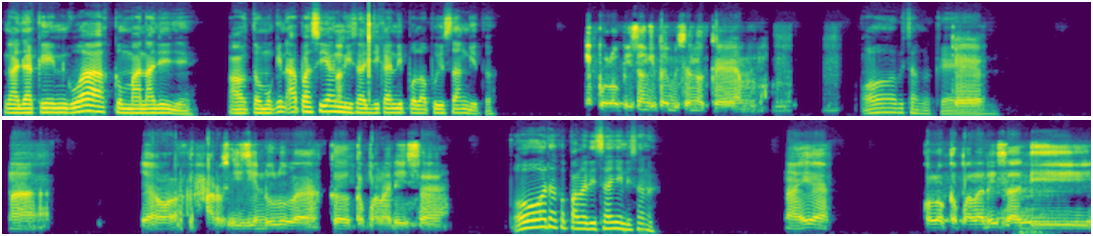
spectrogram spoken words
ngajakin gua ke mana aja nih? Atau mungkin apa sih yang disajikan di Pulau Pisang gitu? Di Pulau Pisang kita bisa ngecamp. Oh, bisa ngecamp. Nah, ya harus izin dulu lah ke kepala desa. Oh, ada kepala desanya di sana. Nah iya, kalau kepala desa di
